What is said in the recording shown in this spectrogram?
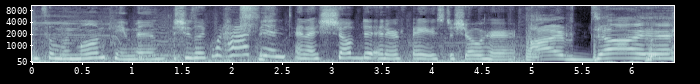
until my mom came in. She's like, "What happened?" And I shoved it in her face to show her. I'm dying.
